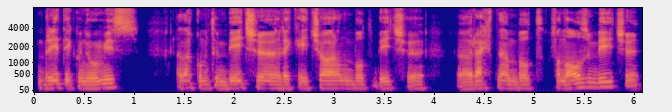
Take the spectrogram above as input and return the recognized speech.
breed economisch. En daar komt een beetje like HR aan bod, een beetje rechten bod, van alles een beetje.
